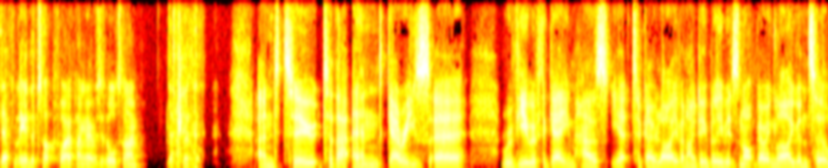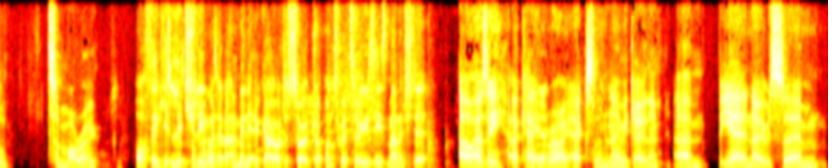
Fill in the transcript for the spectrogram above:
definitely in the top five hangovers of all time. Definitely. And to to that end, Gary's uh, review of the game has yet to go live, and I do believe it's not going live until tomorrow. Oh, I think it literally went about a minute ago. I just saw it drop on Twitter. He's, he's managed it. Oh, has he? Okay, Yeah. right, excellent. There we go then. Um, but yeah, no, it was um,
